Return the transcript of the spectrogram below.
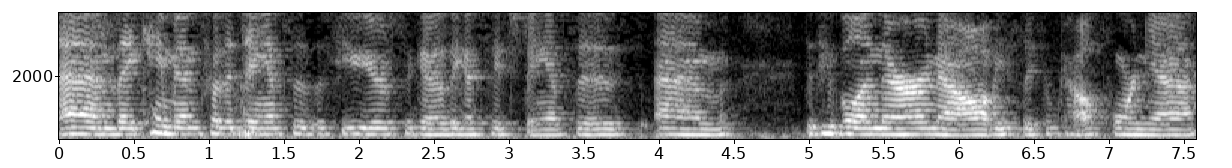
Um, they came in for the dances a few years ago, the Osage dances. Um, the people in there are now obviously from California.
